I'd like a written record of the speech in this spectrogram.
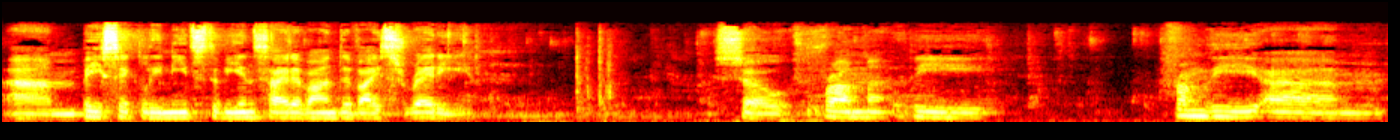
um, basically needs to be inside of on device ready. So from the from the um,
